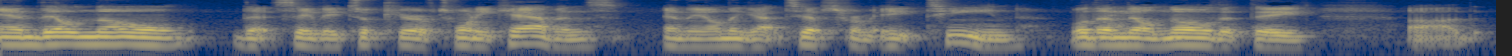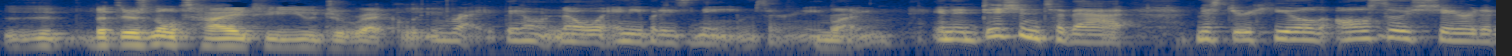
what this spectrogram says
and they'll know that say they took care of 20 cabins and they only got tips from 18 well then they'll know that they uh, th- but there's no tie to you directly. Right. They don't know anybody's names or anything. Right. In addition to that, Mr. Heald also shared a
